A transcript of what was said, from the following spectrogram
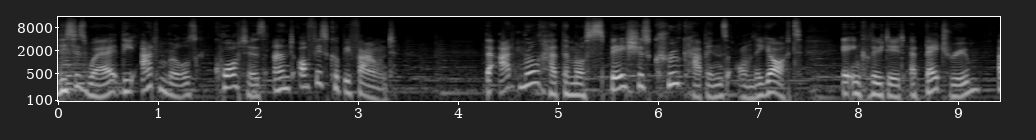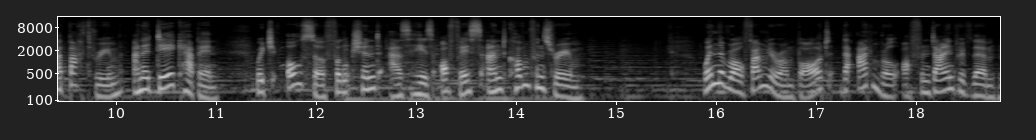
This is where the Admiral's quarters and office could be found. The Admiral had the most spacious crew cabins on the yacht. It included a bedroom, a bathroom, and a day cabin, which also functioned as his office and conference room. When the royal family were on board, the Admiral often dined with them,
